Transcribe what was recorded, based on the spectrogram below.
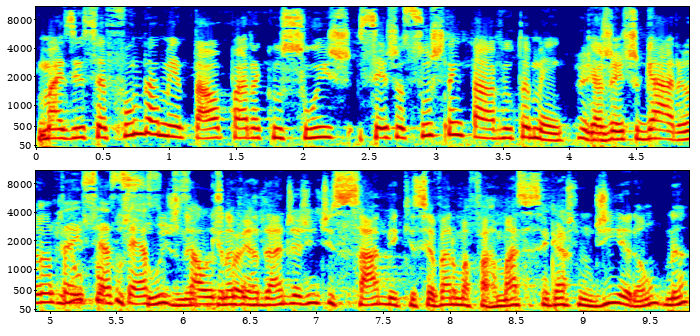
mas isso é fundamental para que o SUS seja sustentável também, é, que a gente garanta esse acesso SUS, de né? saúde. Porque na verdade a gente sabe que você vai numa farmácia, você gasta um dinheirão, né?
